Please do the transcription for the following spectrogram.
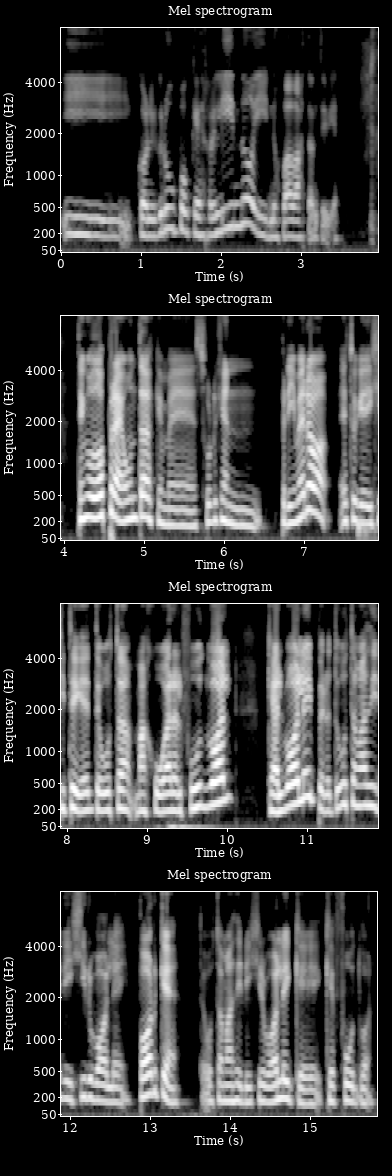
y con el grupo que es re lindo y nos va bastante bien. Tengo dos preguntas que me surgen. Primero, esto que dijiste que te gusta más jugar al fútbol que al vóley, pero te gusta más dirigir vóley. ¿Por qué? ¿Te gusta más dirigir volei que, que fútbol?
